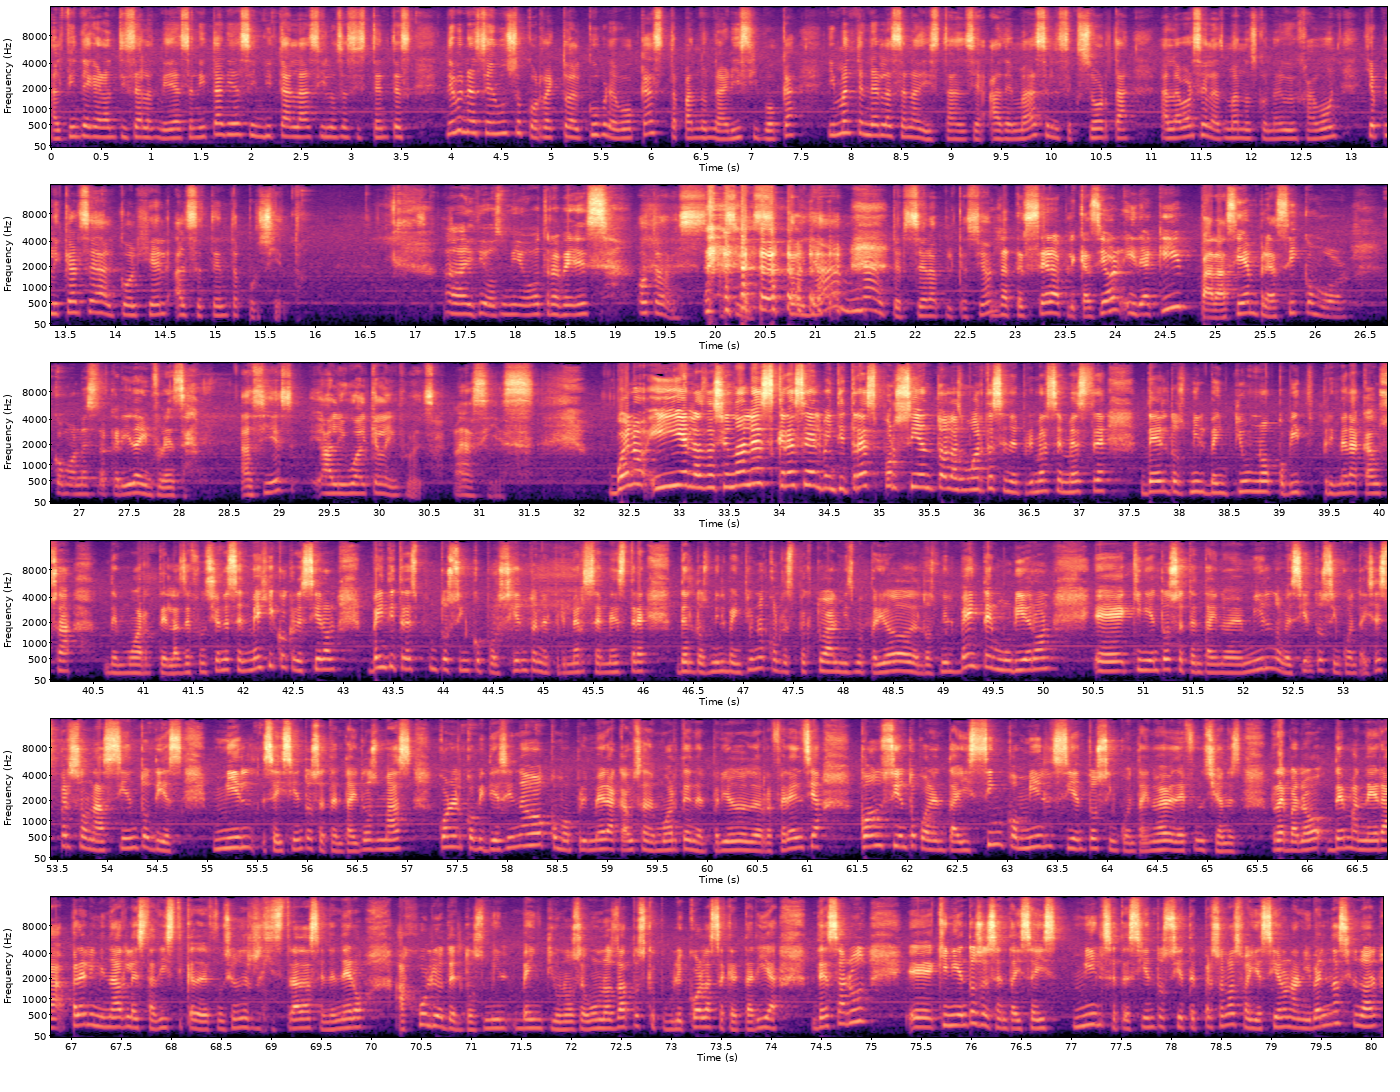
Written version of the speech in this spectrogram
Al fin de garantizar las medidas sanitarias, se invita a las y los asistentes deben hacer uso correcto del cubrebocas, tapando nariz y boca y mantener la sana distancia. Además, se les exhorta a lavarse las manos con agua y jabón y aplicarse alcohol gel al 70%. Ay, Dios mío, otra vez. Otra vez, así es. Pero ya, mira, la tercera aplicación. La tercera aplicación y de aquí para siempre, así como, como nuestra querida influenza. Así es, al igual que la influenza. Así es. Bueno, y en las nacionales crece el 23% las muertes en el primer semestre del 2021, COVID primera causa de muerte. Las defunciones en México crecieron 23.5% en el primer semestre del 2021 con respecto al mismo periodo del 2020. Murieron eh, 579.956 personas, 110.672 más con el COVID-19 como primera causa de muerte en el periodo de referencia, con 140 45.159 defunciones. Reveló de manera preliminar la estadística de defunciones registradas en enero a julio del 2021. Según los datos que publicó la Secretaría de Salud, eh, 566.707 personas fallecieron a nivel nacional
